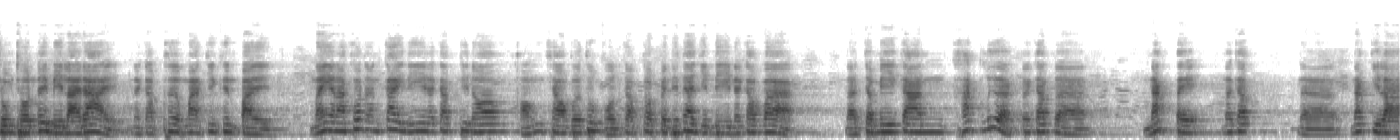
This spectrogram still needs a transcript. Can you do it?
ชุมชนได้มีรายได้นะครับเพิ่มมากยิ่งขึ้นไป ในอนาคตอันใกล้นี้นะครับพี่น้องของชาวอำเภอทุ่งฝนครับก็เป็นที่น่ายินดีนะครับว่าจะมีการคัดเลือกนะครับนักเตะนะครับนักกีฬา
